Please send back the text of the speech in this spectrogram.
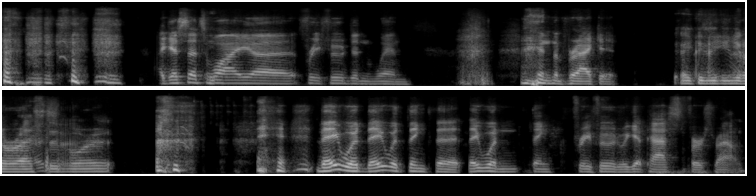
I guess that's why uh, free food didn't win in the bracket. Yeah, because you you can get arrested arrested? for it. they would. They would think that they wouldn't think free food would get past the first round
